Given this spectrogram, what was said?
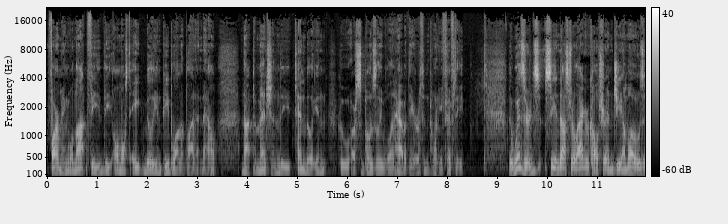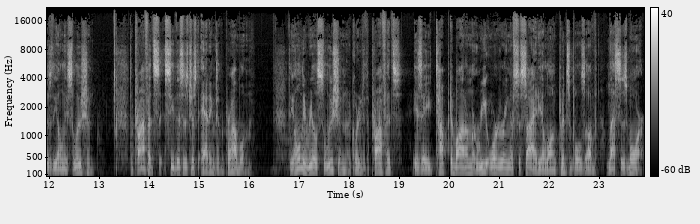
farming will not feed the almost 8 billion people on the planet now, not to mention the 10 billion who are supposedly will inhabit the earth in 2050. The wizards see industrial agriculture and GMOs as the only solution. The prophets see this as just adding to the problem. The only real solution, according to the prophets, is a top to bottom reordering of society along principles of less is more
